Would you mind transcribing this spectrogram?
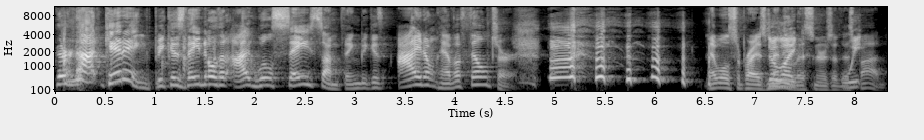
They're not kidding because they know that I will say something because I don't have a filter. that will surprise So, many like, listeners of this we- pod.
